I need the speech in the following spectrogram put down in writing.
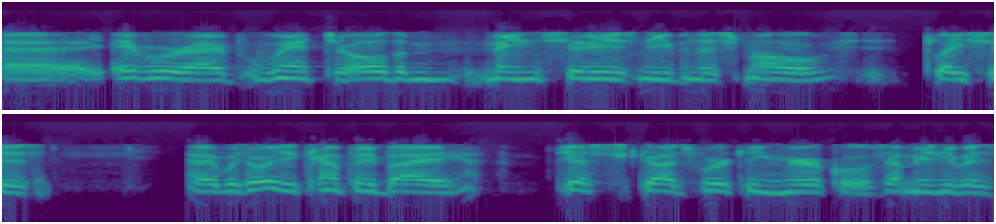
Uh, everywhere I went to all the main cities and even the small places, uh, was always accompanied by just God's working miracles. I mean, it was,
